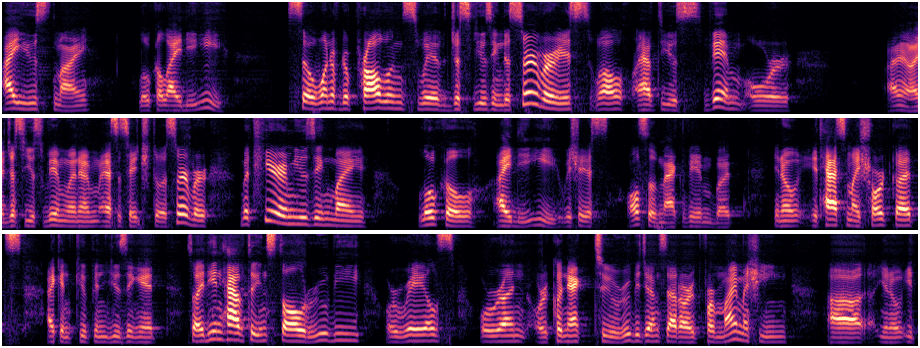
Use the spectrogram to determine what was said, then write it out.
I used my local IDE. So one of the problems with just using the server is, well, I have to use Vim or, I know, I just use Vim when I'm SSH to a server. But here I'm using my local IDE, which is also Mac Vim, but you know, it has my shortcuts. I can keep on using it. So I didn't have to install Ruby or Rails or run or connect to rubygems.org for my machine. Uh, you know, it,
